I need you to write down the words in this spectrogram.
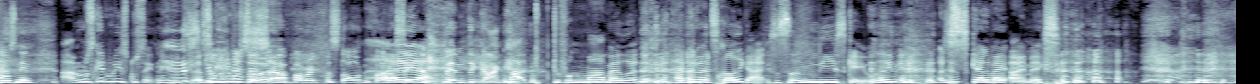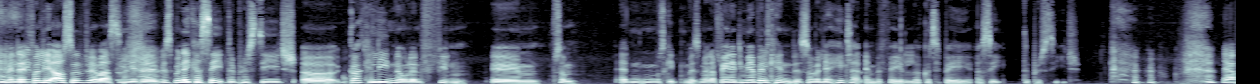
er jo sådan en, ah, måske du lige skulle se den. Jeg skal lige sørge for, at du ikke forstår den, før du ser den femte gang. du, du får meget mere ud af den. Og vil det være tredje gang, så sidder den lige skævet. Ikke? Og det skal være i IMAX. Men uh, for lige at afslutte, vil jeg bare sige, at uh, hvis man ikke har set The Prestige, og godt kan lide Nolan-film, uh, som at måske, hvis man er fan af de mere velkendte, så vil jeg helt klart anbefale at gå tilbage og se The Prestige. ja,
